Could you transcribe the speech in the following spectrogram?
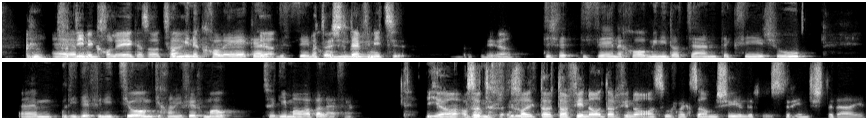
Von ähm, deinen Kollegen Von sozusagen. meinen Kollegen. Ja. Das sind das ist meine- Definition. Ja. das war- das waren auch meine Dozenten in der Schule. Ähm, und die Definition, die kann ich vielleicht mal, soll ich mal ablesen? Ja, also kann- da- darf ich, noch, darf ich noch als aufmerksamer Schüler aus der hintersten Reihe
